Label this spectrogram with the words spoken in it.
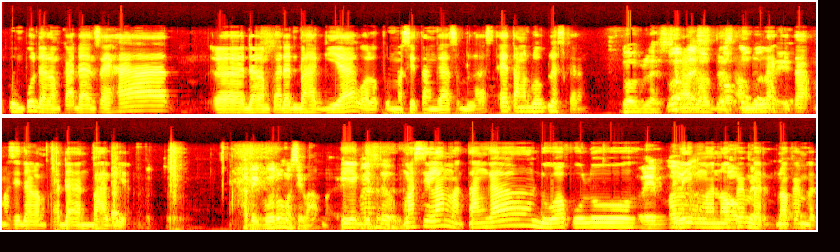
berkumpul dalam keadaan sehat, eh, dalam keadaan bahagia walaupun masih tanggal 11 eh tanggal 12 sekarang. 12. Tanggal 12 Oktober, alhamdulillah iya. kita masih dalam keadaan bahagia. Betul. Hari guru masih lama ya. Iya gitu. Masih lama tanggal 25 Lima November, November.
